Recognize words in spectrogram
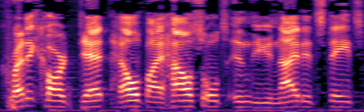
credit card debt held by households in the United States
